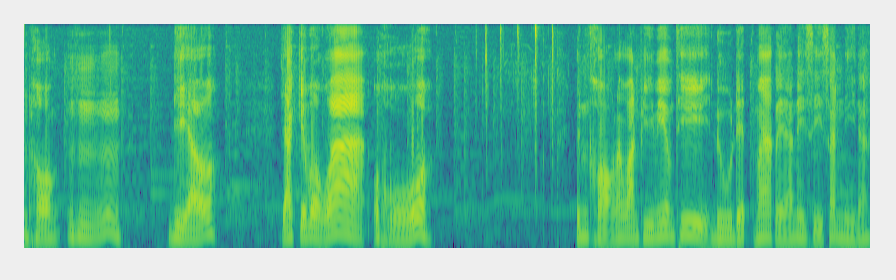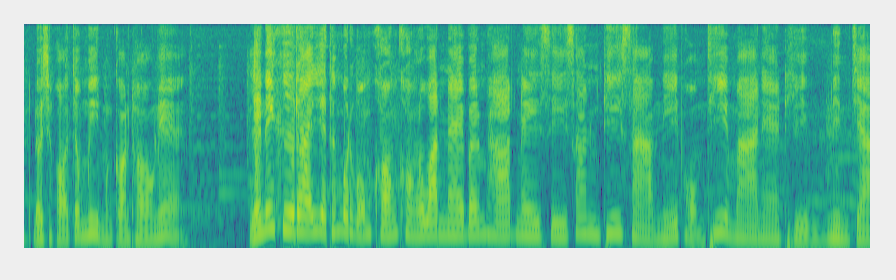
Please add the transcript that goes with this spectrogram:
รทองอืเดี๋ยว อยากจะบอกว่า โอ้โห เป็นของรางวัลพรีเมียมที่ดูเด็ดมากเลยนะในซีซั่นนี้นะโดยเฉพาะเจ้ามีดมังกรทองเนี่ย และนี่คือรายละเอียดทั้งหมดของผมของของรางวัลในบันพาร์ทในซีซั่นที่ 3 นี้ผมที่มาในทีมนินจา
